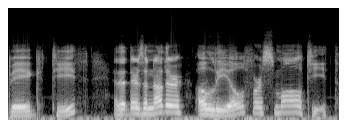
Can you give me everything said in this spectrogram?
big teeth, and that there's another allele for small teeth,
